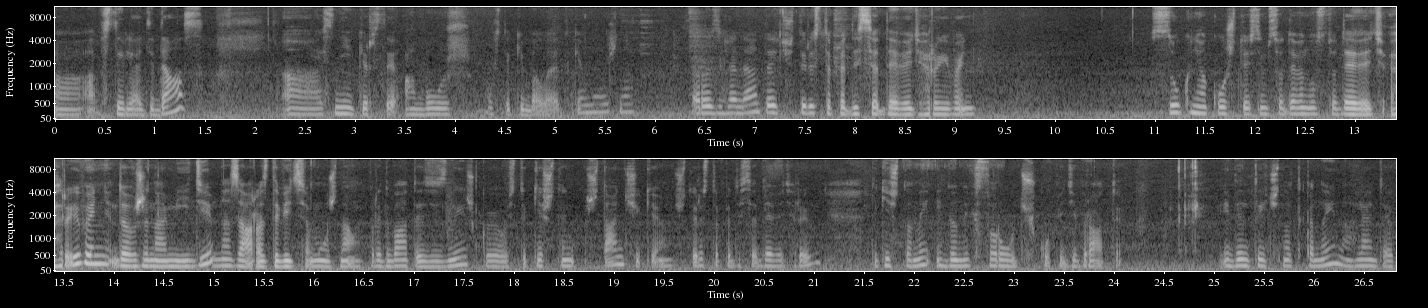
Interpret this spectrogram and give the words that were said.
а, в стилі Adidas, снікерси, або ж ось такі балетки можна розглядати 459 гривень. Сукня коштує 799 гривень, довжина міді. На зараз, дивіться, можна придбати зі знижкою ось такі штанчики 459 гривень. Такі штани і до них сорочку підібрати. Ідентична тканина. Гляньте, як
